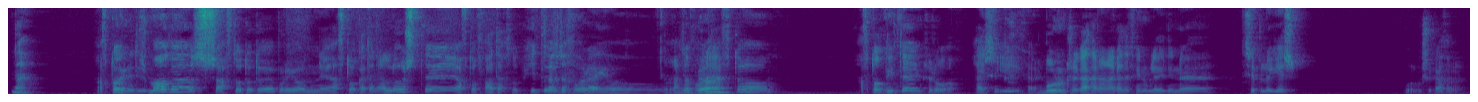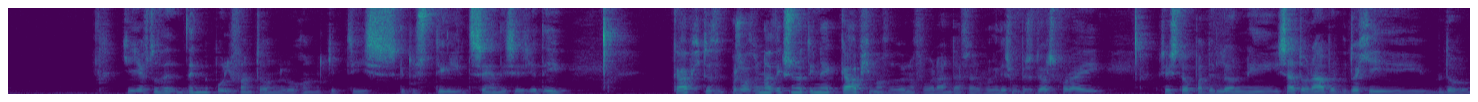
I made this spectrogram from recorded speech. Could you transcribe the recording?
ναι. Αυτό είναι της μόδας, αυτό το, το προϊόν είναι αυτό καταναλώστε, αυτό φάτε, αυτό πιείτε. Αυτό φοράει ο. Αυτό LeBron. φοράει αυτό. Αυτό δείτε, ξέρω εγώ. Έχει, Ξεκάθαρα. μπορούν ξεκάθαρα να κατευθύνουν δηλαδή, την, ε, τις επιλογές. Μπορούν ξεκάθαρα. Και γι' αυτό δεν, δεν είμαι πολύ φαν των ρούχων και, της, και του στυλ της ένδυσης, γιατί κάποιοι το, προσπαθούν να δείξουν ότι είναι κάποιοι με αυτό το να φοράνε τα αυτά. Δηλαδή, μου πεις ότι ο άλλος φοράει ξέρεις, το παντελόνι σαν το ράπερ που το έχει με το,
